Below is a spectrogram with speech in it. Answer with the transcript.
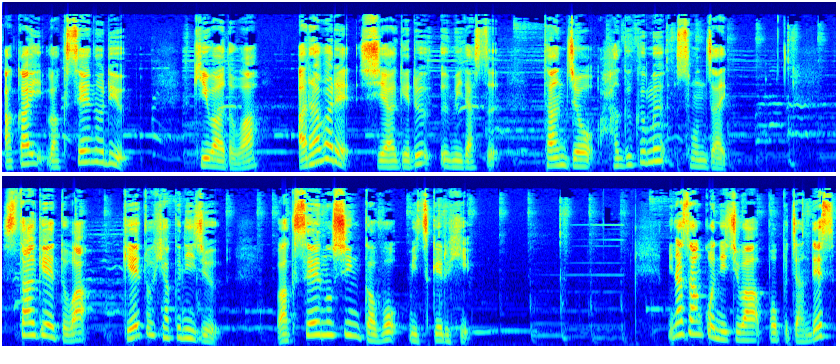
赤い惑星の竜。キーワードは、現れ、仕上げる、生み出す、誕生、育む存在。スターゲートは、ゲート120、惑星の進化を見つける日。皆さんこんにちは、ポップちゃんです。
